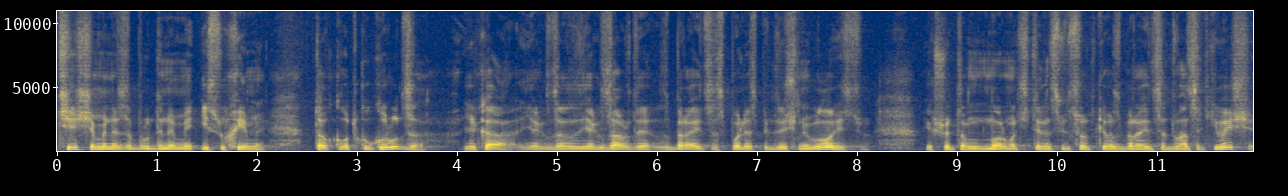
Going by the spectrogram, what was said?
чищими, незабрудненими і сухими, то от кукурудза, яка, як, як завжди, збирається з поля з підвищеною вологістю, якщо там норма 14%, а збирається 20% і вище,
